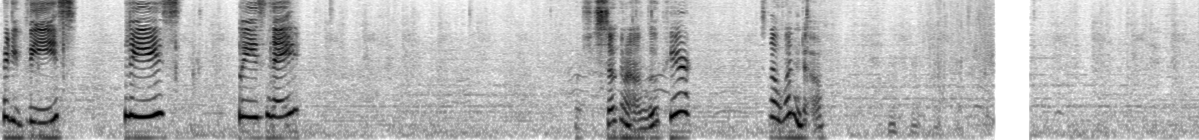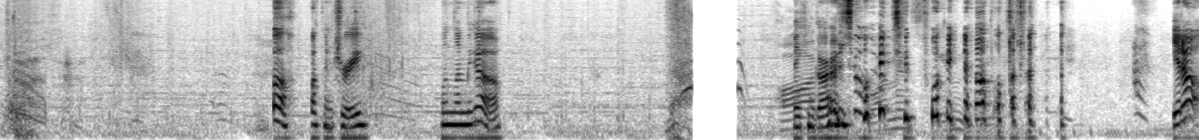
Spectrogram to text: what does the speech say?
Pretty please? Please? Please, Nate? Oh, Was she still gonna loop here? There's no window. Oh, fucking tree. Wouldn't let me go. Making Garden of Joy 2.0. you know,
